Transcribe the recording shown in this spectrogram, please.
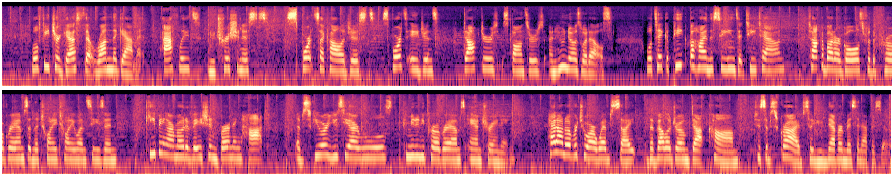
We'll feature guests that run the gamut athletes, nutritionists, sports psychologists, sports agents, doctors, sponsors, and who knows what else. We'll take a peek behind the scenes at T Town, talk about our goals for the programs in the 2021 season, keeping our motivation burning hot, obscure UCI rules, community programs, and training. Head on over to our website, thevelodrome.com, to subscribe so you never miss an episode.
